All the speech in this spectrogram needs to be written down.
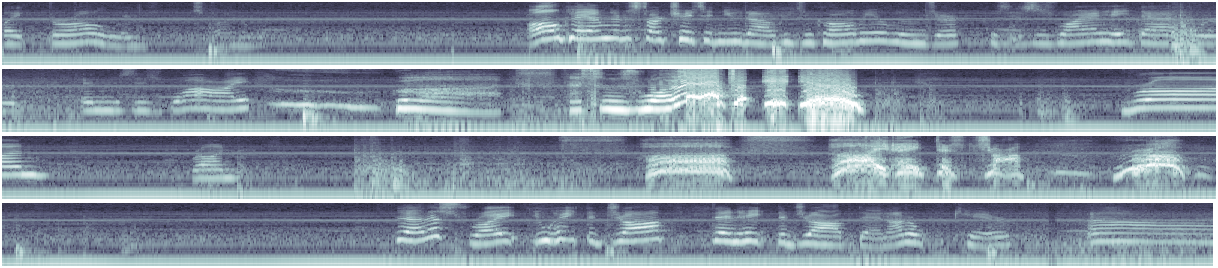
Like, they're all losers, by the way. Okay, I'm gonna start chasing you now because you call me a loser. Because this is why I hate that word. And this is why. this is why I have to eat you! Run. Run. Ah, I hate this job. Yeah, that's right. You hate the job, then hate the job then. I don't care. Ah.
